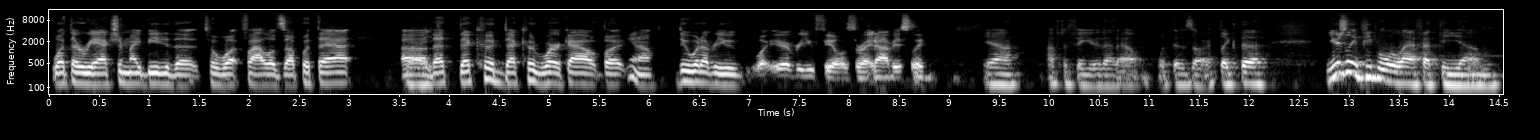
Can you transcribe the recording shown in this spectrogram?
what their reaction might be to the, to what follows up with that. Uh, Right. that, that could, that could work out, but you know, do whatever you, whatever you feel is right. Obviously. Yeah, I have to figure that out. What those are like the. Usually, people will laugh at the. um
